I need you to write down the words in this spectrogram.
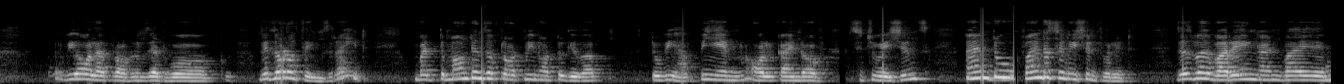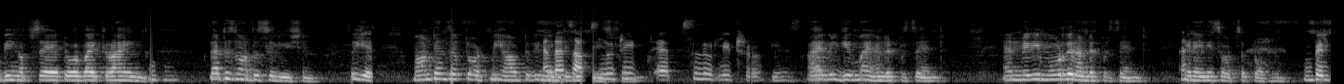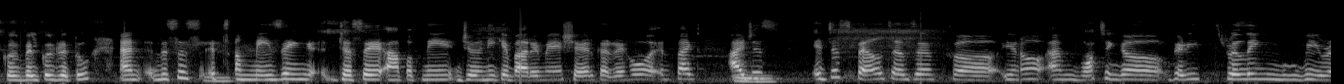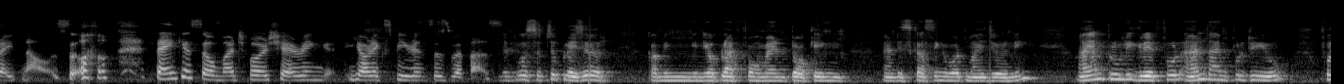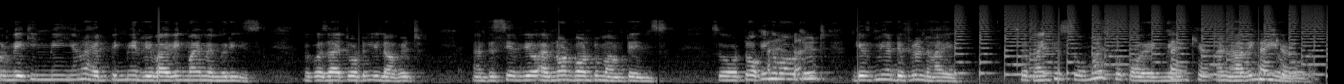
we all have problems at work with a lot of things, right? But the mountains have taught me not to give up, to be happy in all kind of situations, and to find a solution for it. Just by worrying and by being mm-hmm. upset or by crying, mm-hmm. that is not the solution. So yes, mountains have taught me how to be and that's mentally very absolutely strong. absolutely true Yes, I will give my 100% and maybe more than 100% in any sorts of problem. बिल्कुल बिल्कुल ऋतु and this is it's amazing जैसे आप अपनी journey के बारे में share कर रहे हो in fact I just it just felt as if uh, you know i'm watching a very thrilling movie right now so thank you so much for sharing your experiences with us It was such a pleasure coming in your platform and talking and discussing about my journey. I am truly grateful and thankful to you for making me, you know, helping me in reviving my memories because I totally love it. And this year we I've not gone to mountains. So talking about it gives me a different high. So thank you so much for calling me Thank you. and having Thank me you, over.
